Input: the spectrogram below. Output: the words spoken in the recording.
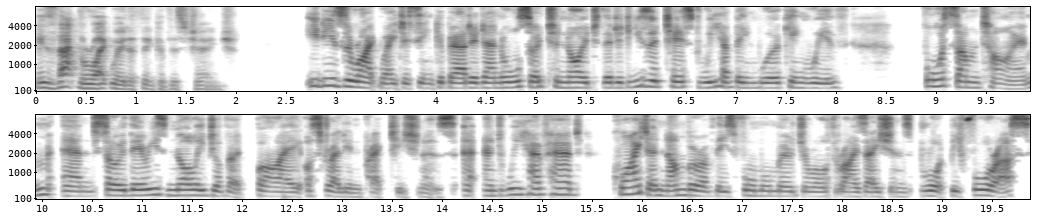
Is that the right way to think of this change? It is the right way to think about it, and also to note that it is a test we have been working with for some time, and so there is knowledge of it by Australian practitioners. And we have had quite a number of these formal merger authorisations brought before us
